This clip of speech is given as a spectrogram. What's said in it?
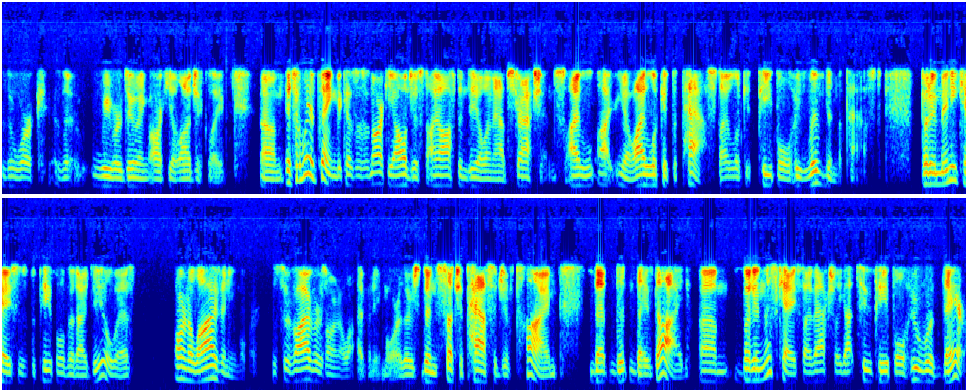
the work that we were doing archaeologically. Um, it's a weird thing because as an archaeologist, I often deal in abstractions. I, I, you know, I look at the past. I look at people who lived in the past. But in many cases, the people that I deal with aren't alive anymore. The survivors aren't alive anymore. There's been such a passage of time that, they've died. Um, but in this case, I've actually got two people who were there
